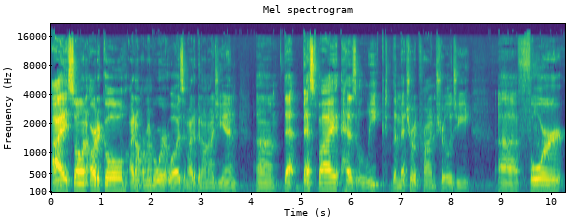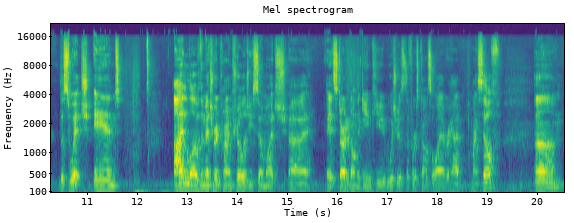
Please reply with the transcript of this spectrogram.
I saw an article. I don't remember where it was. It might have been on IGN. Um, that Best Buy has leaked the Metroid Prime trilogy uh, for the Switch, and I love the Metroid Prime trilogy so much. Uh, it started on the GameCube, which was the first console I ever had myself. Um,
